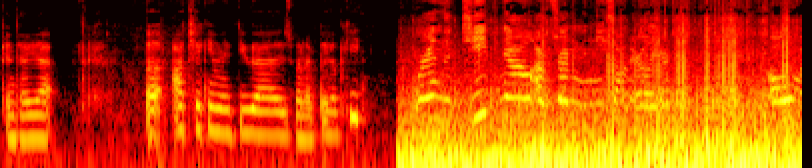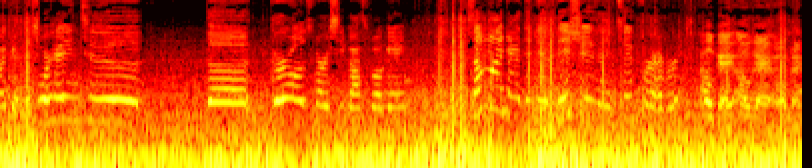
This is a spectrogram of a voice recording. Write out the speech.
can tell you that. But I'll check in with you guys when I pick up Keith. We're in the Jeep now. I was driving the Nissan earlier. Oh my goodness. We're heading to the girls' varsity basketball game. Someone had to do dishes and it took forever. Okay, okay, okay.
